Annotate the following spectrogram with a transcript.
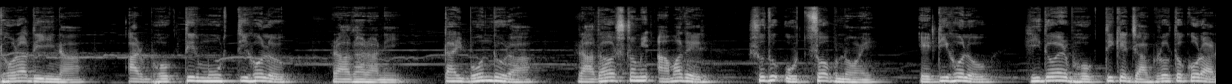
ধরা দিই না, আর ভক্তির মূর্তি হল রাধারানী। তাই বন্ধুরা, রাধা অষ্টমী আমাদের শুধু উৎসব নয়, এটি হল হৃদয়ের ভক্তিকে জাগ্রত করার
